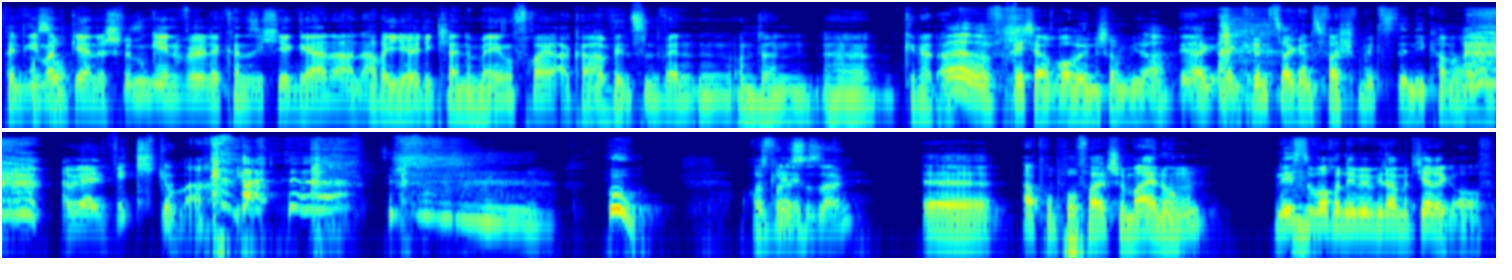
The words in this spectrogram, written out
Wenn, wenn jemand so. gerne schwimmen gehen will, der kann sich hier gerne an Ariel die kleine Meerjungfrei, aka Vincent, wenden und dann äh, geht er ab. Also, frecher Robin schon wieder. Ja. Er, er grinst da ganz verschmitzt in die Kamera. Haben wir einen Witz gemacht. Puh. Was okay. wolltest du sagen? Äh, apropos falsche Meinung. Nächste hm. Woche nehmen wir wieder mit Jerek auf.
